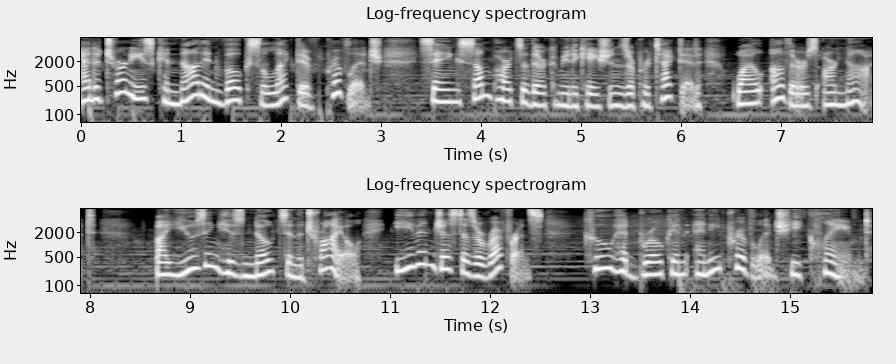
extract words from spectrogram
and attorneys cannot invoke selective privilege, saying some parts of their communications are protected while others are not. By using his notes in the trial, even just as a reference, Kuh had broken any privilege he claimed.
